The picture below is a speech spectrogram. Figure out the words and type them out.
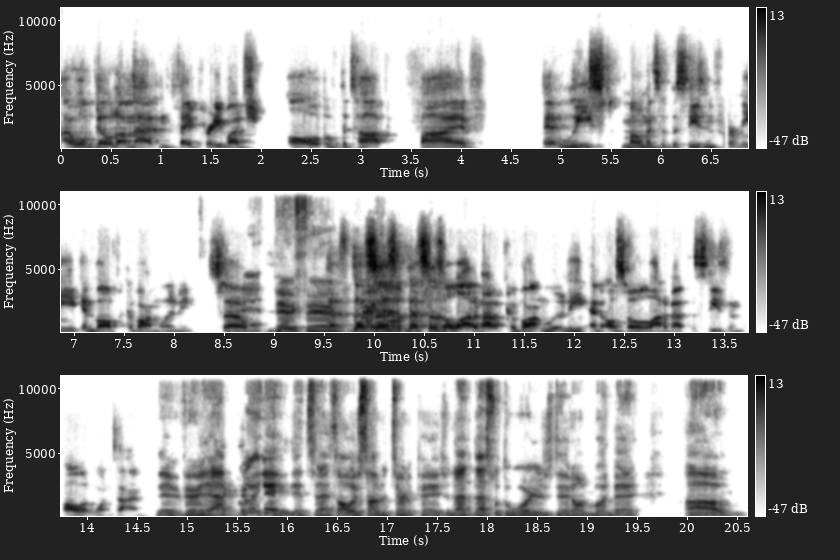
I will build on that and say pretty much all of the top five at least moments of the season for me involved Kevon Looney. So yeah, very fair. That very says that says a lot about Kevon Looney and also a lot about the season all at one time. Very very apt. but hey, it's it's always time to turn a page, and that that's what the Warriors did on Monday. Um,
